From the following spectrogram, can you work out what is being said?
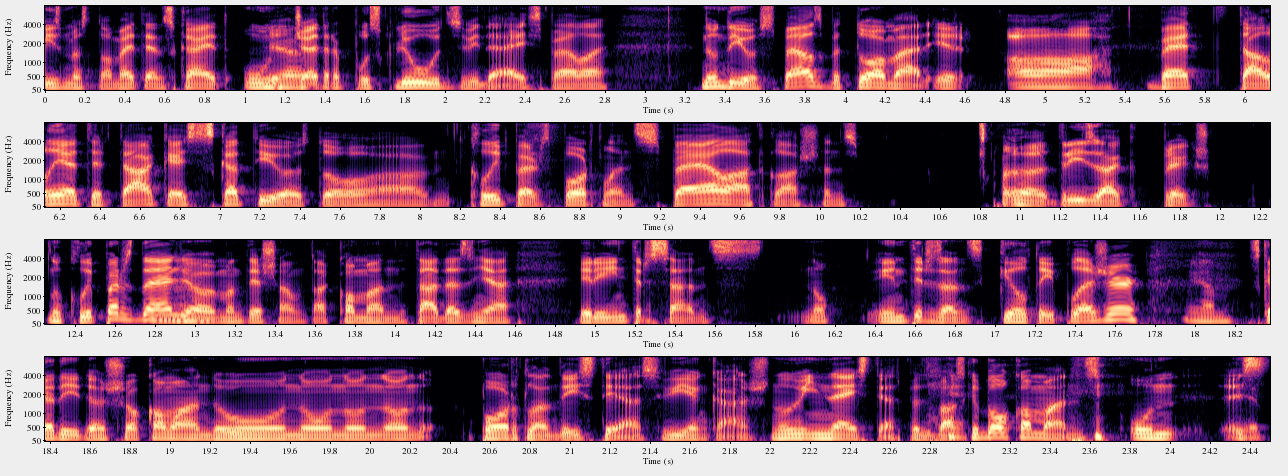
izmest no metienu skaita un Jā. 4,5 kļūdas vidēji spēlē. Nu, divas spēles, bet tomēr ir. Oh, bet tā lieta ir tā, ka es skatījos to uh, Clippers Portlands spēli atklāšanas uh, drīzāk priekš. Nu, Clippers dēļ, mm. jo man tiešām tā komanda tādā ziņā ir interesants, nu, interesants guilty pleasure Jā. skatīties šo komandu, un, un, un, un Portland izstājās vienkārši. Nu, viņi neizstājās pēc basketbola komandas. Un es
